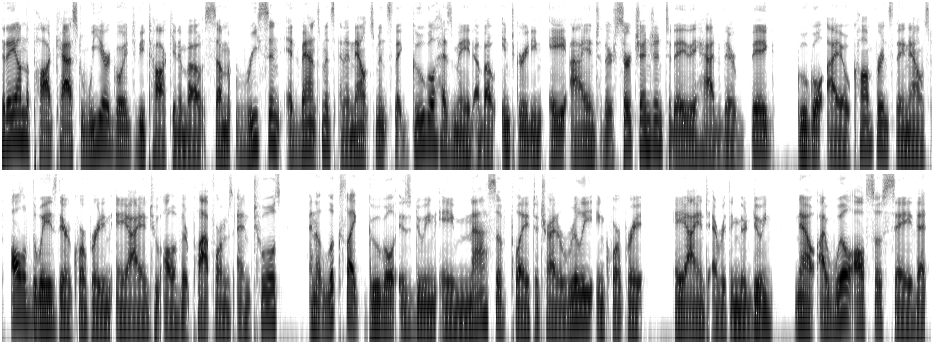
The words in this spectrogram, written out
Today on the podcast, we are going to be talking about some recent advancements and announcements that Google has made about integrating AI into their search engine. Today, they had their big Google I/O conference. They announced all of the ways they're incorporating AI into all of their platforms and tools. And it looks like Google is doing a massive play to try to really incorporate AI into everything they're doing. Now, I will also say that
